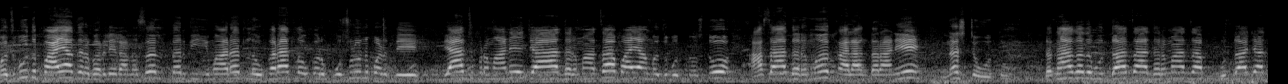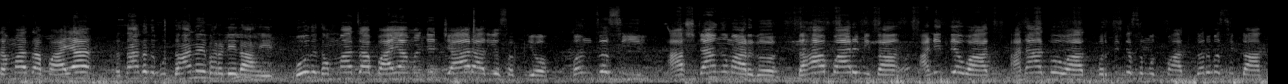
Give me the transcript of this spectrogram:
मजबूत पाया जर भरलेला नसेल तर ती इमारत लवकरात लवकर कोसळून पडते. त्याचप्रमाणे ज्या धर्माचा पाया मजबूत नसतो असा धर्म कालांतराने नष्ट होतो. तथागत बुद्धाचा धर्माचा बुद्धाच्या धम्माचा पाया तथागत बुद्धाने भरलेला आहे. बौद्ध धम्माचा पाया म्हणजे चार आर्य सत्य पंचशील अष्टांग मार्ग दहा पारमिता अनित्यवाद अनात्मवाद प्रसिद्ध समुत्पाद कर्म सिद्धांत.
